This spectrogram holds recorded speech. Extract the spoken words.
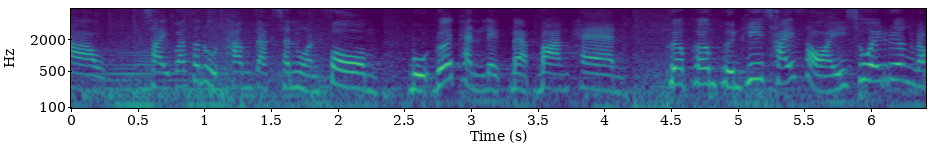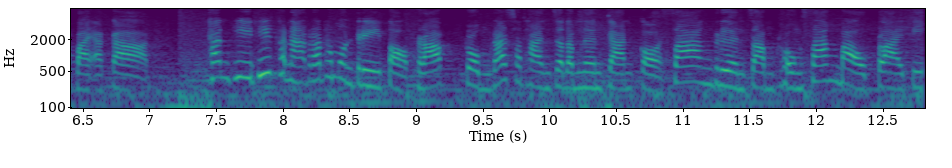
ดาวน์ใช้วัสดุทำจากฉนวนโฟม บุด้วยแผ่นเหล็กแบบบางแทน พื่อเพิ่มพื้นที่ใช้สอยช่วยเรื่องระบายอากาศ ทันทีที่คณะรัฐมนตรีตอบรับกรมราชทัณฑ์จะดำเนินการก่อสร้างเรือนจำโครงสร้างเบาปลายปี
